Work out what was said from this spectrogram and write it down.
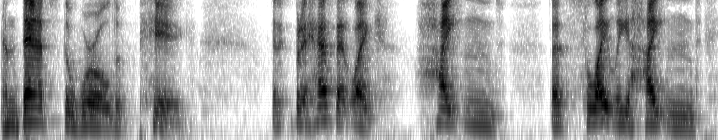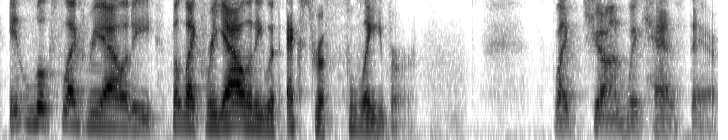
And that's the world of Pig. And but it has that like heightened that slightly heightened it looks like reality but like reality with extra flavor like John Wick has there.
